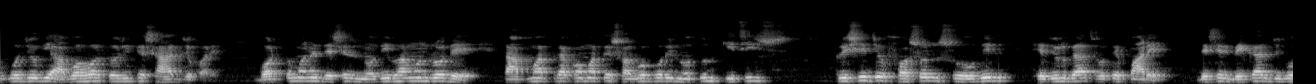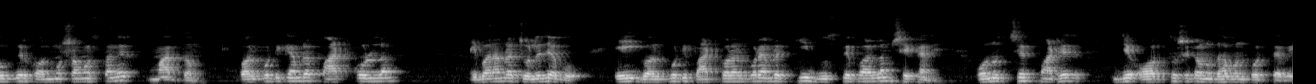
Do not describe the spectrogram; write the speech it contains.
উপযোগী আবহাওয়া তৈরিতে সাহায্য করে। বর্তমানে দেশের নদী ভাঙন রোধে তাপমাত্রা কমাতে সর্বোপরি নতুন কৃষি, কৃষিজ ফসল সৌদির খেজুর গাছ হতে পারে, দেশের বেকার যুবকদের কর্মসংস্থানের মাধ্যম। গল্পটিকে আমরা পাঠ করলাম। এবার আমরা চলে যাব এই গল্পটি পাঠ করার পরে আমরা কি বুঝতে পারলাম সেখানে। অনুচ্ছেদ পাঠের যে অর্থ সেটা অনুধাবন করতে হবে।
